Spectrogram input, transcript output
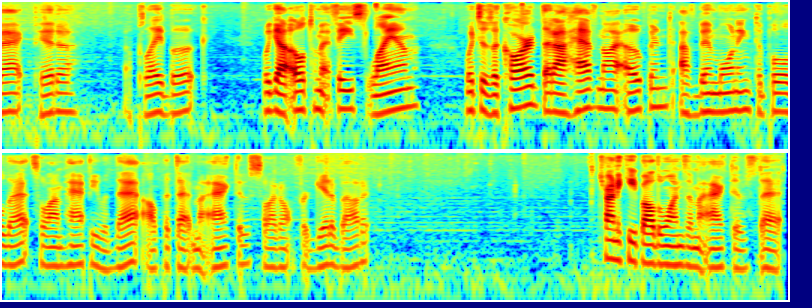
Back, Pitta, a playbook. We got Ultimate Feast Lamb, which is a card that I have not opened. I've been wanting to pull that, so I'm happy with that. I'll put that in my actives so I don't forget about it. Trying to keep all the ones in my actives that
